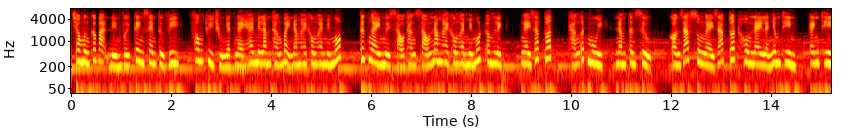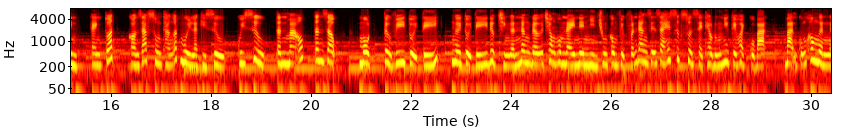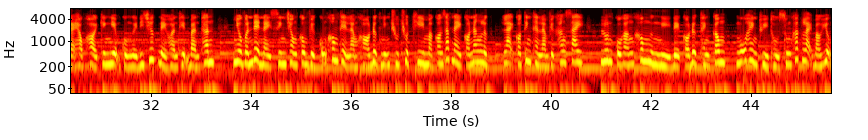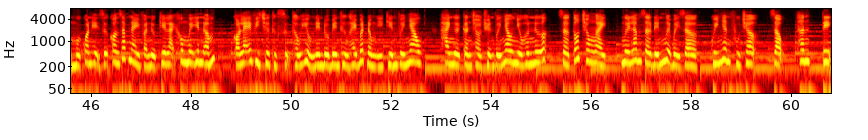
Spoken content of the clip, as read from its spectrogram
Chào mừng các bạn đến với kênh xem tử vi, phong thủy chủ nhật ngày 25 tháng 7 năm 2021, tức ngày 16 tháng 6 năm 2021 âm lịch, ngày Giáp Tuất, tháng Ất Mùi, năm Tân Sửu. Con giáp xung ngày Giáp Tuất hôm nay là Nhâm Thìn, Canh Thìn, Canh Tuất, con giáp xung tháng Ất Mùi là Kỷ Sửu, Quý Sửu, Tân Mão, Tân Dậu. 1. Tử vi tuổi Tý, Người tuổi Tý được chính ấn nâng đỡ trong hôm nay nên nhìn chung công việc vẫn đang diễn ra hết sức suôn sẻ theo đúng như kế hoạch của bạn. Bạn cũng không ngần ngại học hỏi kinh nghiệm của người đi trước để hoàn thiện bản thân. Nhiều vấn đề nảy sinh trong công việc cũng không thể làm khó được những chú chuột khi mà con giáp này có năng lực, lại có tinh thần làm việc hăng say, luôn cố gắng không ngừng nghỉ để có được thành công. Ngũ hành thủy thổ xung khắc lại báo hiệu mối quan hệ giữa con giáp này và nửa kia lại không mê yên ấm. Có lẽ vì chưa thực sự thấu hiểu nên đôi bên thường hay bất đồng ý kiến với nhau. Hai người cần trò chuyện với nhau nhiều hơn nữa. Giờ tốt trong ngày, 15 giờ đến 17 giờ, quý nhân phù trợ, dậu, thân, tỵ.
